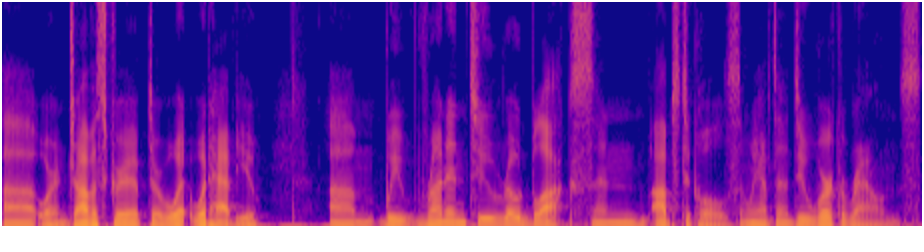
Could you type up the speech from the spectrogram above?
uh, or in JavaScript or what, what have you, um, we run into roadblocks and obstacles and we have to do workarounds.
